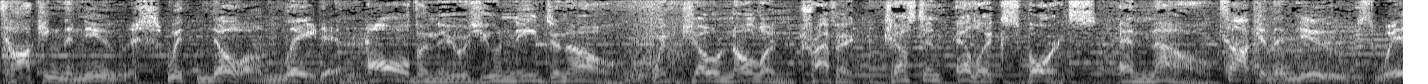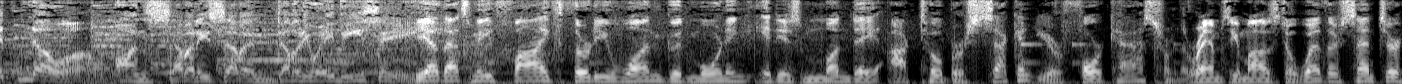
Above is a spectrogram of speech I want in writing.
Talking the news with Noam Laden. All the news you need to know with Joe Nolan, traffic, Justin Ellick, sports, and now. Talking the news with Noam On 77 WABC. Yeah, that's me, 531. Good morning. It is Monday, October 2nd. Your forecast from the Ramsey Mazda Weather Center.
